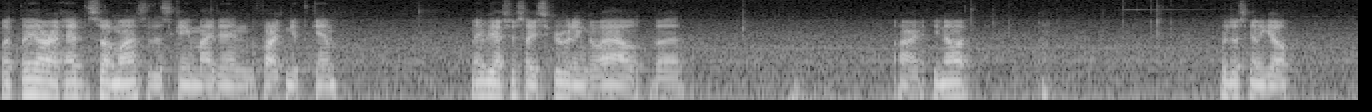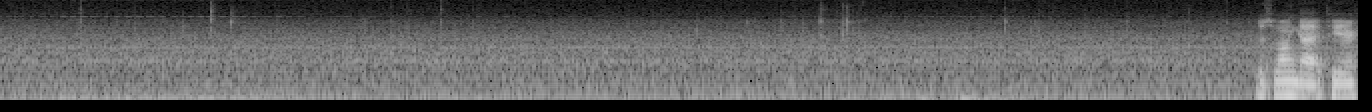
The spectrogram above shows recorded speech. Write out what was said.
But they are ahead so much that this game might end before I can get the KEM. Maybe I should say screw it and go out, but... Alright, you know what? We're just gonna go. There's one guy up here.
